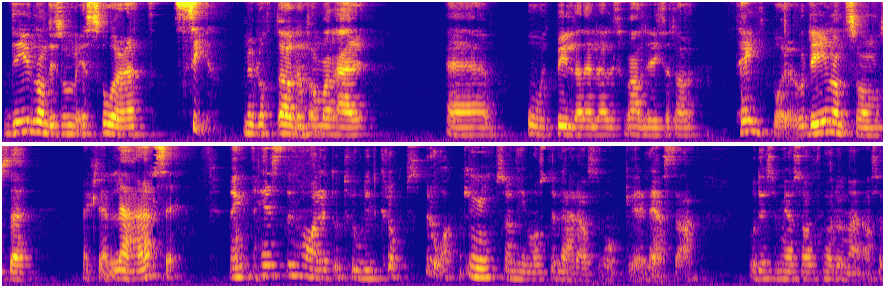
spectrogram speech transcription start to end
Det är ju någonting som är svårare att se med blotta ögat Mm. om man är eh, outbildad eller liksom aldrig riktigt har tänkt på det. Och det är ju någonting som man måste verkligen lära sig. Men hästen har ett otroligt kroppsspråk Mm. som vi måste lära oss och eh, läsa. Och det som jag sa förut, alltså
